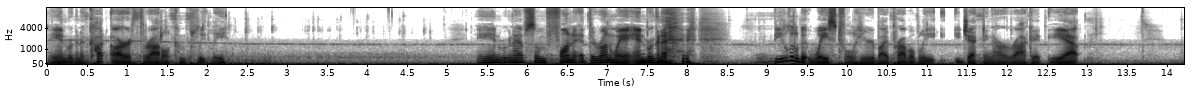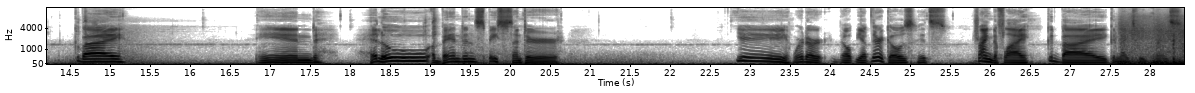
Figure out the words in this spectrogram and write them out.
And we're going to cut our throttle completely. And we're going to have some fun at the runway, and we're going to be a little bit wasteful here by probably ejecting our rocket. Yep. Goodbye. And hello, abandoned space center. Yay! Where'd our... Oh, yep, there it goes. It's trying to fly. Goodbye. Good night, sweet prince.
